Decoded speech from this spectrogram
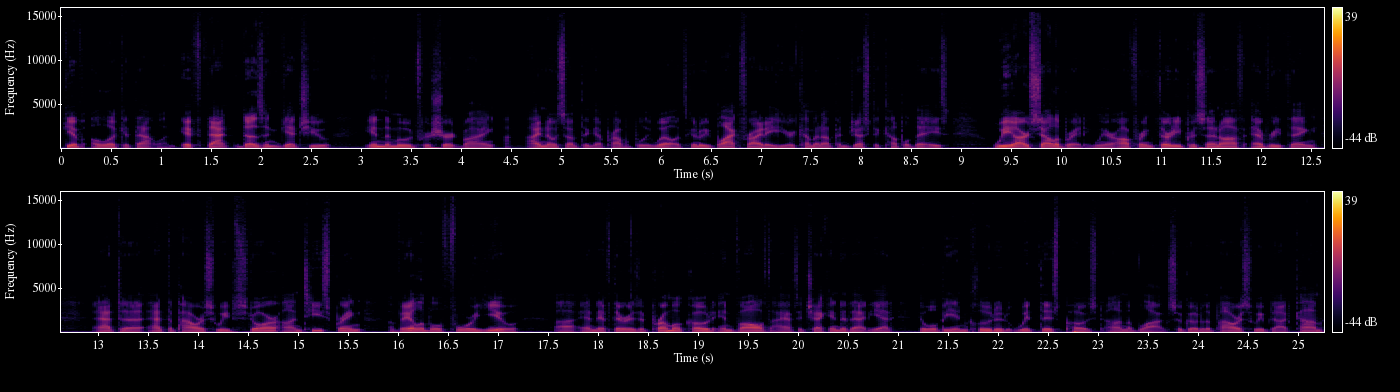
Give a look at that one. If that doesn't get you in the mood for shirt buying, I know something that probably will. It's going to be Black Friday here coming up in just a couple days. We are celebrating. We are offering 30% off everything at uh, at the Power Sweep store on Teespring, available for you. Uh, and if there is a promo code involved, I have to check into that yet. It will be included with this post on the blog. So go to thepowersweep.com,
